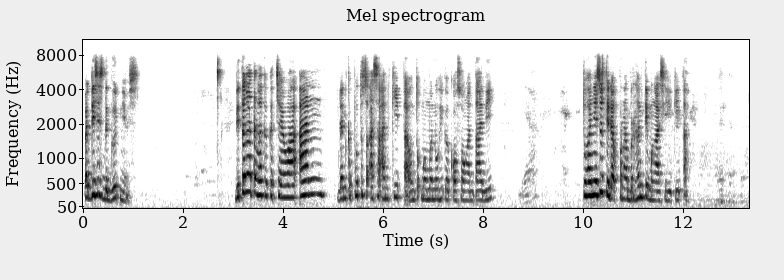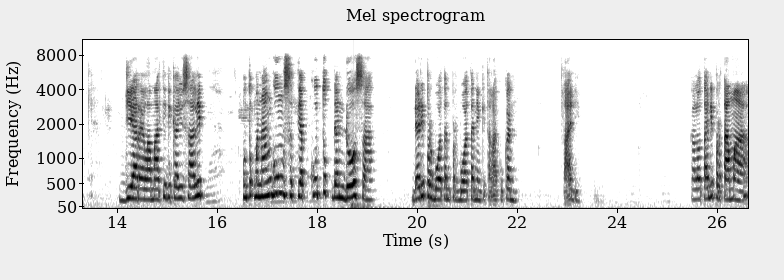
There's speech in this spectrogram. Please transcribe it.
But this is the good news. Di tengah-tengah kekecewaan dan keputusasaan kita untuk memenuhi kekosongan tadi, Tuhan Yesus tidak pernah berhenti mengasihi kita. Dia rela mati di kayu salib untuk menanggung setiap kutuk dan dosa dari perbuatan-perbuatan yang kita lakukan tadi. Kalau tadi pertama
